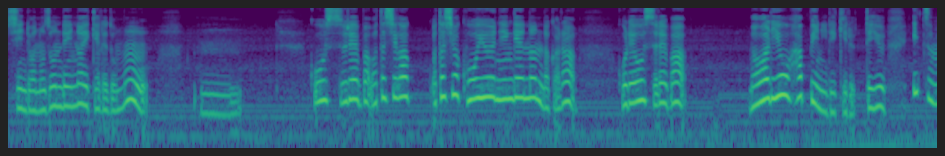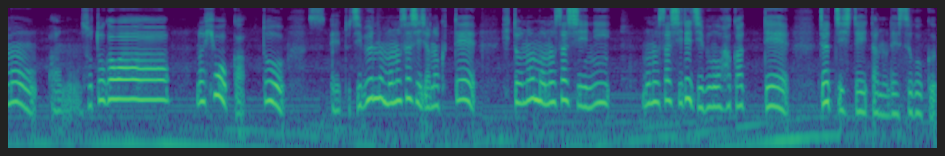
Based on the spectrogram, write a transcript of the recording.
心では望んでいないけれどもうんこうすれば私が私はこういう人間なんだからこれをすれば周りをハッピーにできるっていういつもあの外側の評価と,、えーと、自分の物差しじゃなくて人の物差しに物差しで自分を測ってジャッジしていたのですごく。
